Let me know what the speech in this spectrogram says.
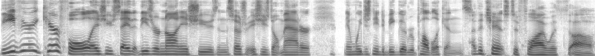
be very careful as you say that these are non-issues and the social issues don't matter, and we just need to be good Republicans. I had the chance to fly with uh,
